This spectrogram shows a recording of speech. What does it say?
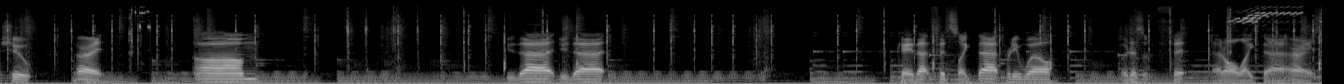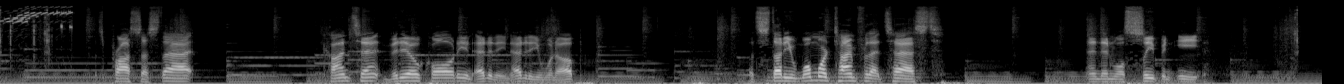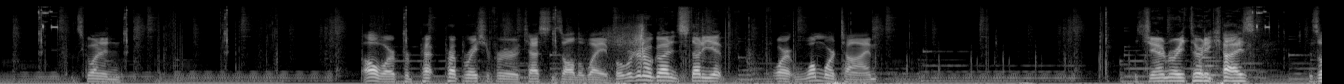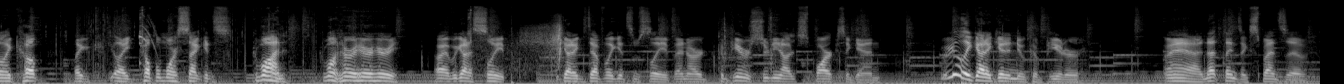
Shoot. Alright. Um... Do that, do that. Okay, that fits like that pretty well. But it doesn't fit at all like that. Alright Let's process that. Content, video quality, and editing. Editing went up. Let's study one more time for that test. And then we'll sleep and eat. Let's go ahead and... Oh, our pre preparation for our test is all the way. But we're going to go ahead and study it for it one more time. It's January 30, guys. There's only couple, like, like, couple more seconds. Come on. Come on, hurry, hurry, hurry. Alright, we gotta sleep. We gotta definitely get some sleep. And our computer's shooting out sparks again. Really gotta get a new computer. Man, that thing's expensive.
